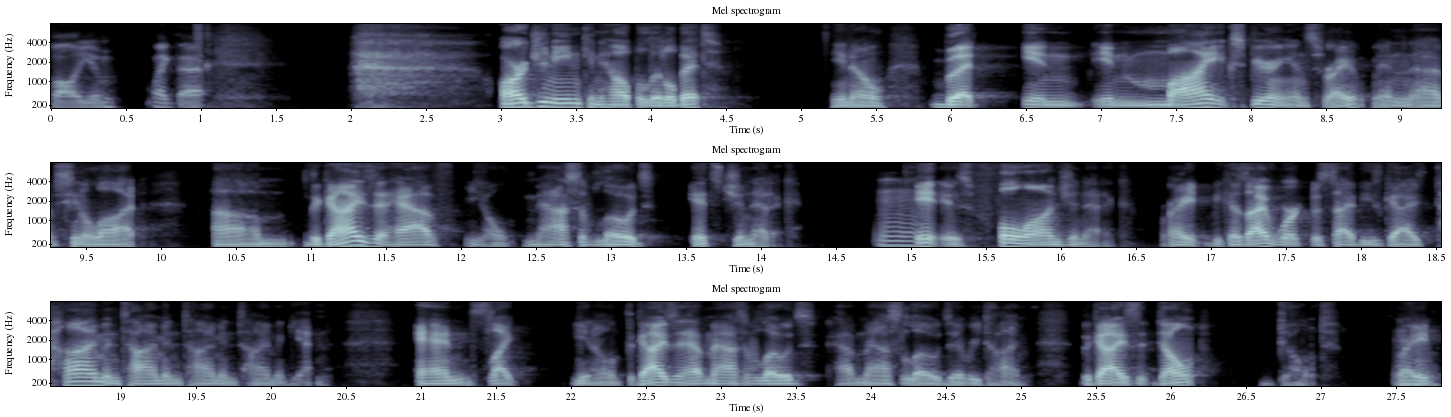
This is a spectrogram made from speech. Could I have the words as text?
volume like that? arginine can help a little bit you know but in in my experience right and i've seen a lot um the guys that have you know massive loads it's genetic Mm, it is full on genetic, right? Because I've worked beside these guys time and time and time and time again. And it's like, you know, the guys that have massive loads have massive loads every time. The guys that don't, don't, right?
